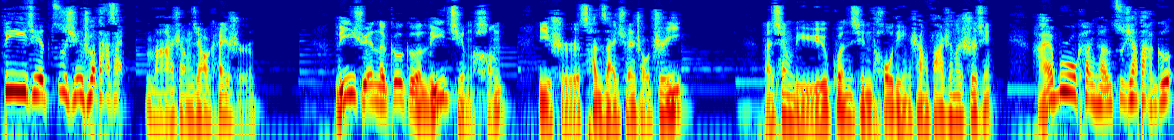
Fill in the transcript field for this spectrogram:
第一届自行车大赛马上就要开始，李雪燕的哥哥李景恒亦是参赛选手之一。那相比于关心头顶上发生的事情，还不如看看自家大哥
